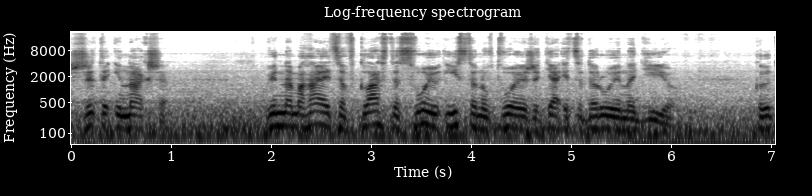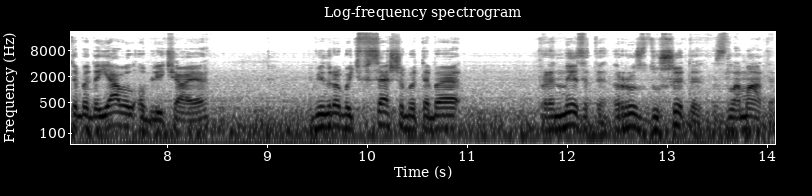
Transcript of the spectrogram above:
жити інакше. Він намагається вкласти свою істину в твоє життя, і це дарує надію. Коли тебе диявол облічає, він робить все, щоб тебе принизити, роздушити, зламати.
